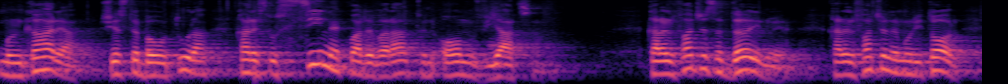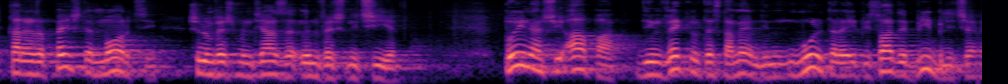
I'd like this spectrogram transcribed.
mâncarea și este băutura care susține cu adevărat în om viața, care îl face să dăinuie, care îl face nemuritor, care răpește morții și îl înveșmântează în veșnicie. Pâinea și apa din Vechiul Testament, din multele episoade biblice,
